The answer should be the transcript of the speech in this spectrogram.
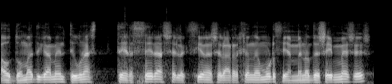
automáticamente unas terceras elecciones en la región de Murcia en menos de seis meses.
